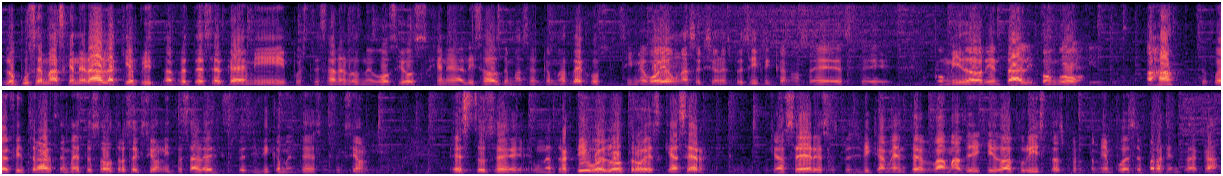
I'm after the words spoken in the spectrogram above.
Lo puse más general, aquí apreté cerca de mí y pues te salen los negocios generalizados de más cerca a más lejos. Si me voy a una sección específica, no sé, este, comida oriental y pongo... Ajá, se puede filtrar, te metes a otra sección y te sale específicamente esa sección. Esto es eh, un atractivo. El otro es qué hacer. Qué hacer, eso específicamente va más dirigido a turistas, pero también puede ser para gente de acá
